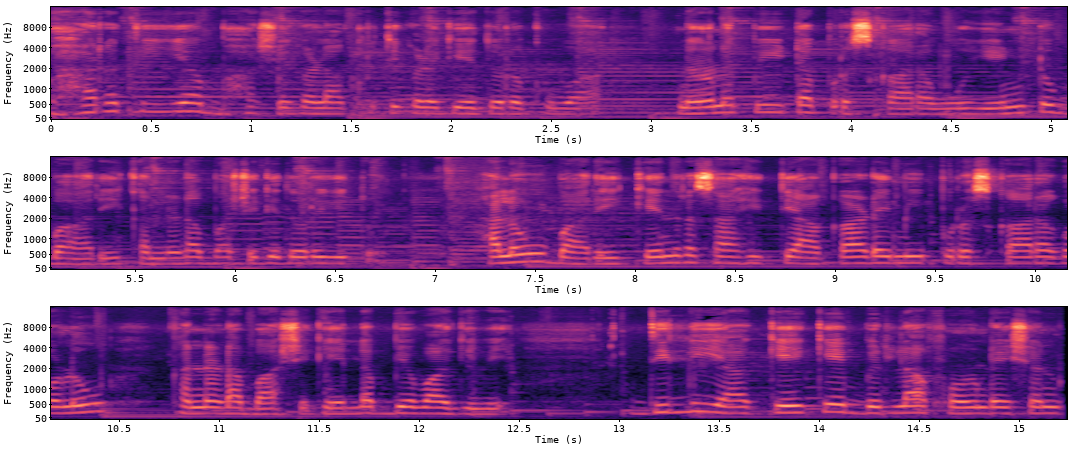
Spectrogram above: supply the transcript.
ಭಾರತೀಯ ಭಾಷೆಗಳ ಕೃತಿಗಳಿಗೆ ದೊರಕುವ ಜ್ಞಾನಪೀಠ ಪುರಸ್ಕಾರವು ಎಂಟು ಬಾರಿ ಕನ್ನಡ ಭಾಷೆಗೆ ದೊರೆಯಿತು. ಹಲವು ಬಾರಿ ಕೇಂದ್ರ ಸಾಹಿತ್ಯ ಅಕಾಡೆಮಿ ಪುರಸ್ಕಾರಗಳು ಕನ್ನಡ ಭಾಷೆಗೆ ಲಭ್ಯವಾಗಿವೆ. ದಿಲ್ಲಿಯ ಕೆ ಕೆ ಬಿರ್ಲಾ ಫೌಂಡೇಶನ್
